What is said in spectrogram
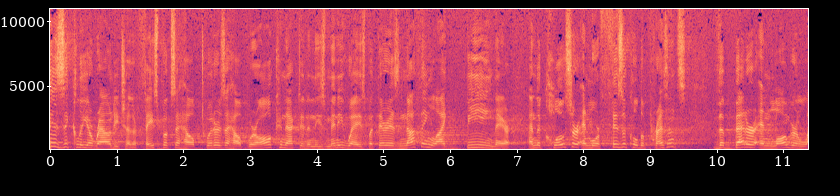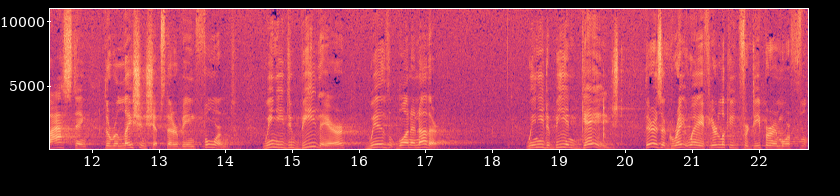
physically around each other. Facebook's a help, Twitter's a help. We're all connected in these many ways, but there is nothing like being there. And the closer and more physical the presence, the better and longer lasting the relationships that are being formed. We need to be there with one another. We need to be engaged. There is a great way, if you're looking for deeper and more f-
